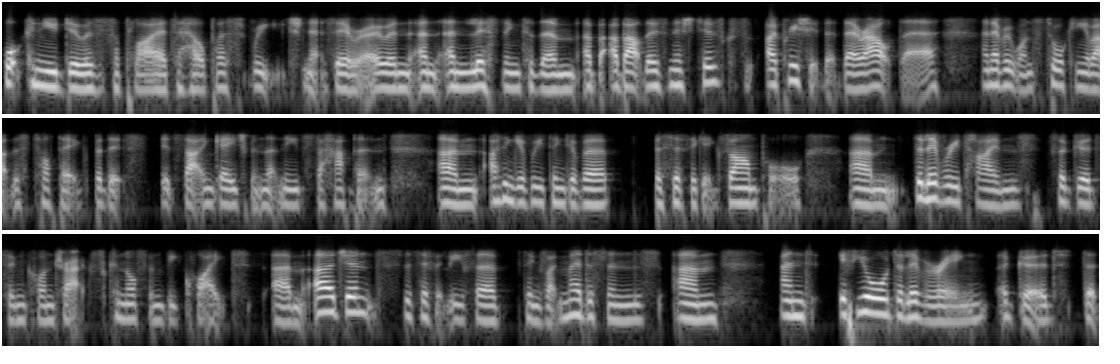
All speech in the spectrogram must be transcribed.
what can you do as a supplier to help us reach net zero, and and and listening to them ab- about those initiatives because I appreciate that they're out there and everyone's talking about this topic, but it's it's that engagement that needs to happen. Um, I think if we think of a specific example, um, delivery times for goods and contracts can often be quite um, urgent, specifically for things like medicines. Um, and if you're delivering a good that,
